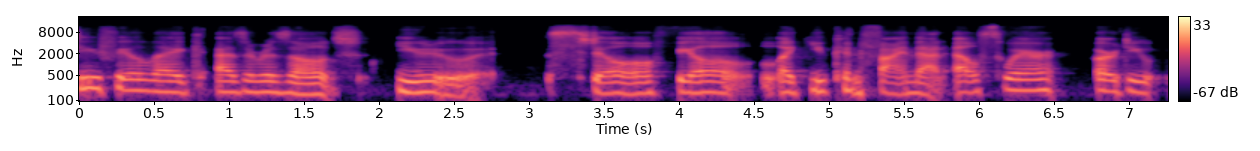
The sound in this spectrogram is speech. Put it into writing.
Do you feel like as a result, you still feel like you can find that elsewhere? Or do you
